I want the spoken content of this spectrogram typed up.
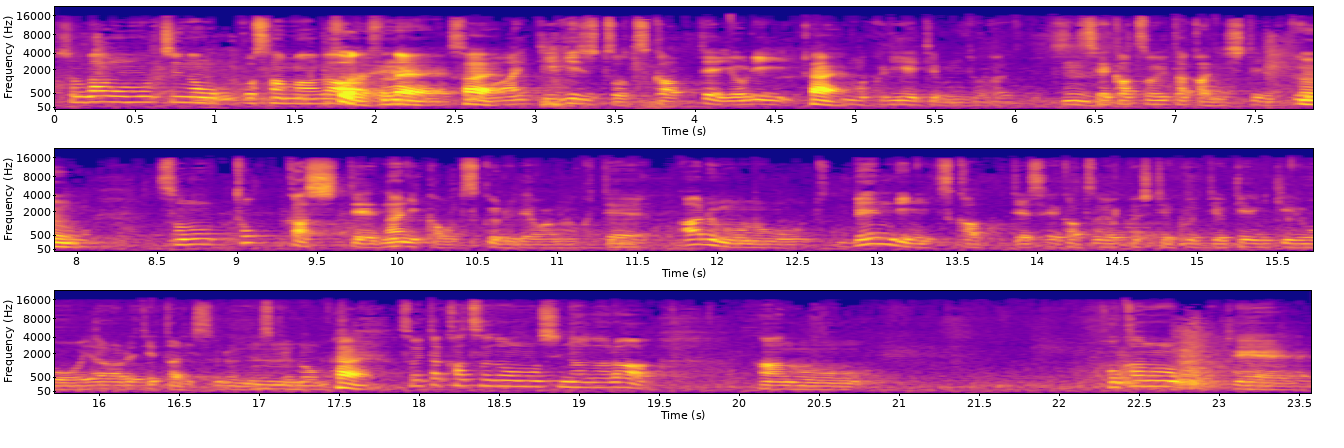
障害をお持ちのお子様がそうですね、えー、その IT 技術を使ってより、はい、まあ、クリエイティブにとか生活を豊かにしていく、うん、その特化して何かを作るではなくてあるものを便利に使って生活を良くしていくっていう研究をやられてたりするんですけど、うん。はい、そういった活動もしながらあの他の、え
